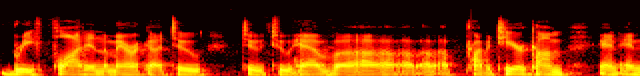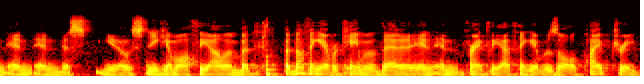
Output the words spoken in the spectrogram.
brief plot in America to to to have uh, a, a, privateer come and and and and you know sneak him off the island, but but nothing ever came of that. And, and frankly, I think it was all a pipe dream.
